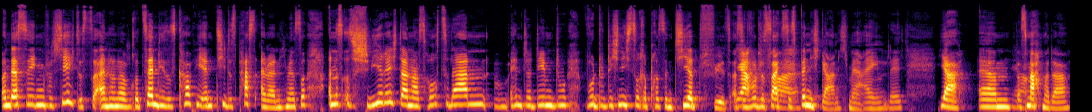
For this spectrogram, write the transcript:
Und deswegen verstehe ich das zu 100 Prozent. Dieses Coffee and Tea, das passt einfach nicht mehr so. Und es ist schwierig, dann was hochzuladen, hinter dem du, wo du dich nicht so repräsentiert fühlst. Also Ja, wo du total. sagst, das bin ich gar nicht mehr eigentlich. Ja, ähm, Ja. das machen wir da.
